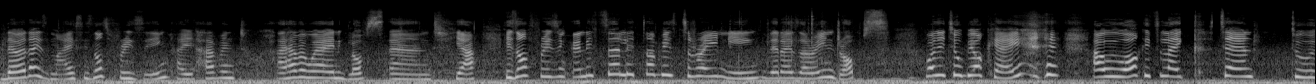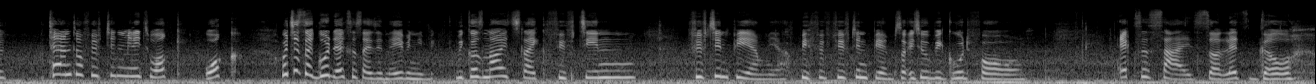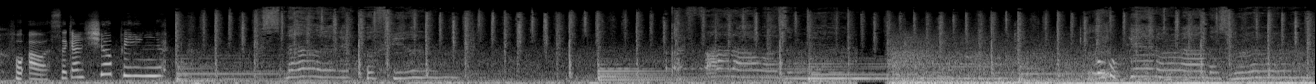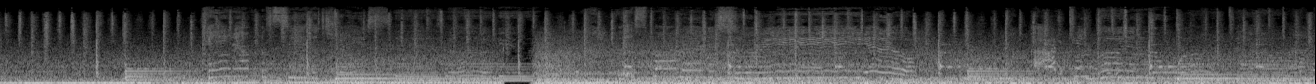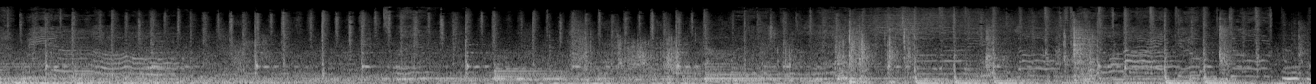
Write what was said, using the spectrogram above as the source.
The weather is nice, it's not freezing. I haven't I haven't wear any gloves and yeah, it's not freezing and it's a little bit raining. There is a raindrops, but it will be okay. I will walk, it's like 10 to 10 to 15 minutes walk walk which is a good exercise in the evening because now it's like 15 15 p.m yeah fi- fi- 15 p.m so it will be good for exercise. So let's go for our second shopping. Smelling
